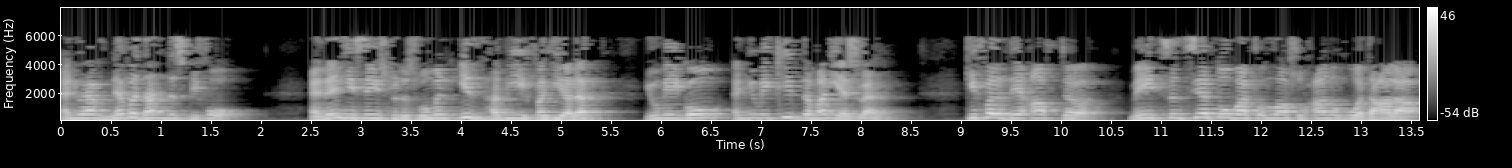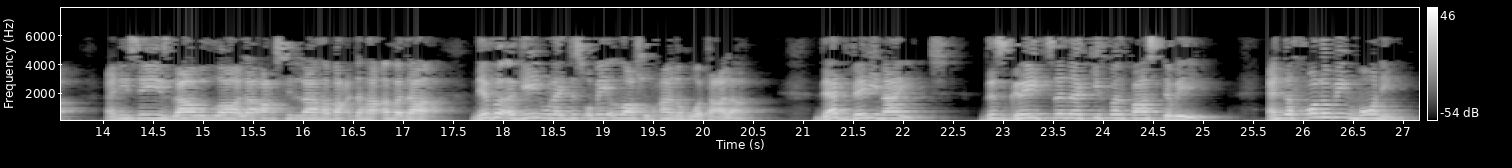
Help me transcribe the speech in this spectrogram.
and you have never done this before. And then he says to this woman, Izhabi fahiyalak, you may go and you may keep the money as well. Kifal thereafter made sincere tawbah to Allah subhanahu wa ta'ala, and he says, La wallah, la a'si Allah ba'daha abada. Never again will I disobey Allah subhanahu wa ta'ala. That very night, this great sinner Kifal passed away. And the following morning,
